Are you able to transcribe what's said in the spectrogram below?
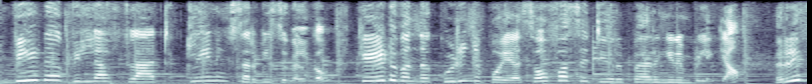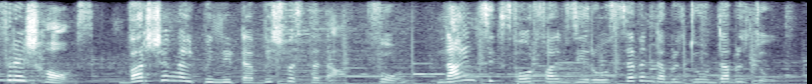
വീട് വില്ല ഫ്ലാറ്റ് ക്ലീനിംഗ് സർവീസുകൾക്കും കേടുവന്ന് കുഴിഞ്ഞുപോയ സോഫ സെറ്റി റിപ്പയറിംഗിനും വിളിക്കാം. Refresh homes. വർഷങ്ങൾ പിന്നിട്ട വിശ്വസ്തത. Phone nine six four five zero seven double two double two.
